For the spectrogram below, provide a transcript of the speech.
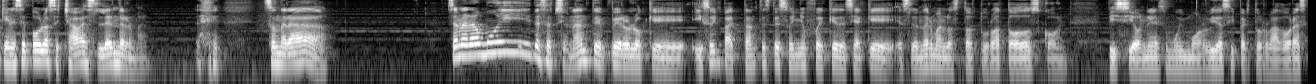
Que en ese pueblo acechaba Slenderman. Sonará Sonará muy decepcionante, pero lo que hizo impactante este sueño fue que decía que Slenderman los torturó a todos con visiones muy mórbidas y perturbadoras.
